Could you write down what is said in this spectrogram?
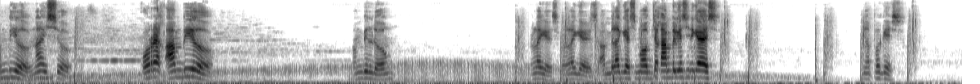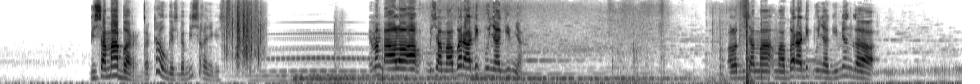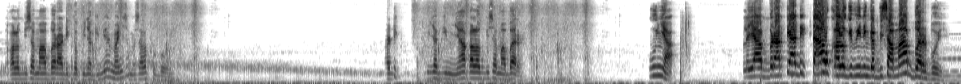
ambil nice korek ambil. Ambil dong. Mana guys mana guys. Ambil lagi guys. Semua objek ambil guys ini guys. Ini apa guys bisa mabar? Gak tahu guys. Gak bisa kayaknya guys. Emang kalau bisa mabar adik punya gamenya kalau bisa ma mabar adik punya gamenya enggak kalau bisa mabar adik gak punya gini main sama siapa boy? Adik punya gamenya kalau bisa mabar? Punya? Ya berarti adik tahu kalau game ini nggak bisa mabar boy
